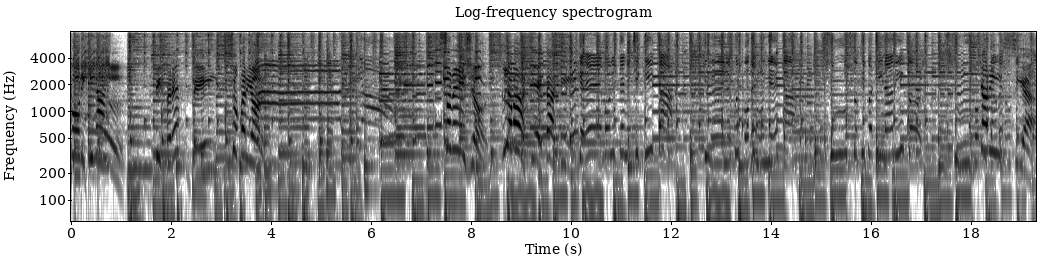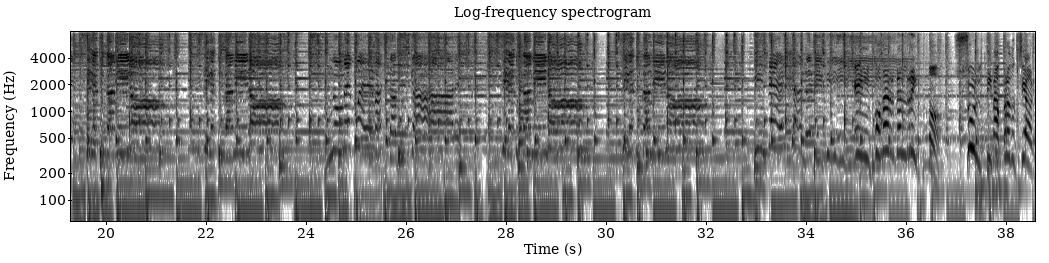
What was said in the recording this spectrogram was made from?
Original, diferente y superior. Son ellos, la magia está aquí. Qué bonita mi chiquita, tiene cuerpo de muñeca, sus ojitos achinaditos, su Caricia. Poder del ritmo, su última producción.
